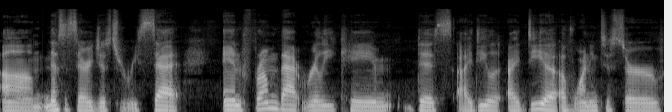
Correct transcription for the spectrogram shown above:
um, necessary just to reset. And from that really came this idea idea of wanting to serve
